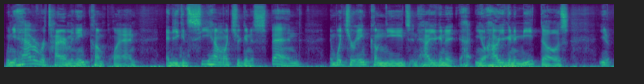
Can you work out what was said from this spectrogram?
When you have a retirement income plan and you can see how much you're going to spend and what your income needs and how you're going to you know how you're going to meet those, you know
